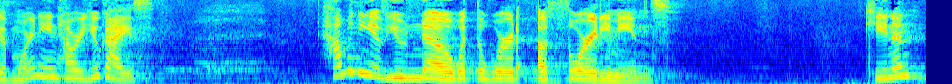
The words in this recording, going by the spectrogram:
Good morning. How are you guys? How many of you know what the word authority means? Keenan?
